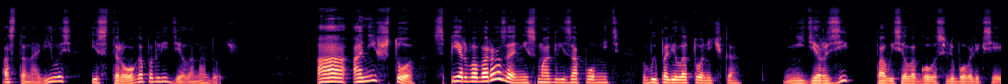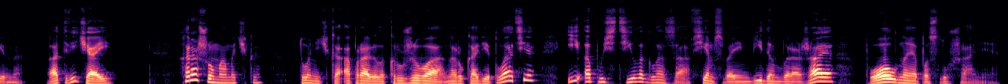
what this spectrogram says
остановилась и строго поглядела на дочь. «А они что, с первого раза не смогли запомнить?» — выпалила Тонечка. «Не дерзи», — повысила голос Любовь Алексеевна. «Отвечай». «Хорошо, мамочка». Тонечка оправила кружева на рукаве платья и опустила глаза, всем своим видом выражая полное послушание.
